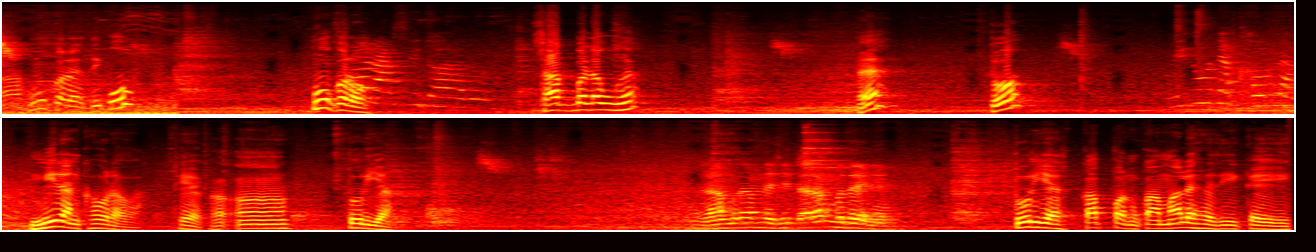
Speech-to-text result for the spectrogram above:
હા, શું કરે, દીપુ? શું કરો? શાક બનાવવું હે? હે? તો? મીરાને ખવડાવવા. ઠેક તુરિયા. રામ રામ ને સીતારામ બધાને તુરિયા કાપવાનું કામ આલે હજી કંઈ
